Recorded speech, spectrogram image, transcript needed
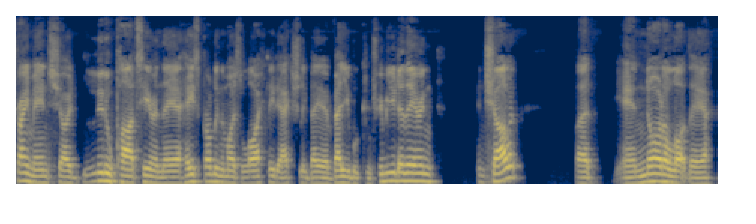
Tre Mann showed little parts here and there. He's probably the most likely to actually be a valuable contributor there in, in Charlotte. But yeah, not a lot there.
